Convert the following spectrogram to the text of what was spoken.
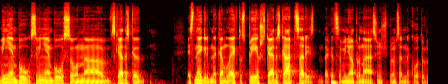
Viņiem būs, viņiem būs. Un uh, skaidrs, ka es negribu nekam lekt uz priekšu. Skaidrs, kā Kārtas arī, kad esmu viņu aprunājis, viņš, protams, arī neko tur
